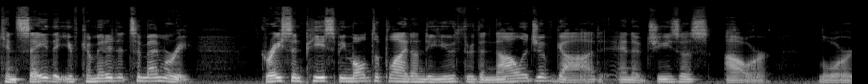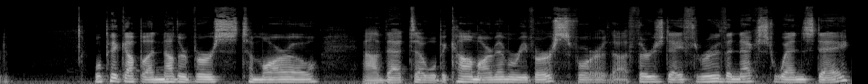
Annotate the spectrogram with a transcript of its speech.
can say that you've committed it to memory. Grace and peace be multiplied unto you through the knowledge of God and of Jesus our Lord. We'll pick up another verse tomorrow uh, that uh, will become our memory verse for Thursday through the next Wednesday.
